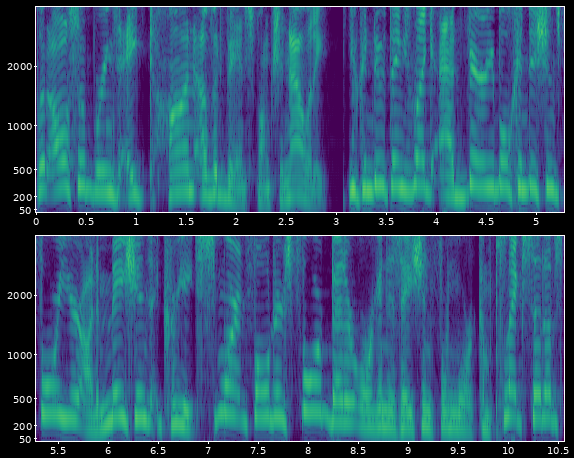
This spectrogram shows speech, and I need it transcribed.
but also brings a ton of advanced functionality. You can do things like add variable conditions for your automations, create smart folders for better organization for more complex setups,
